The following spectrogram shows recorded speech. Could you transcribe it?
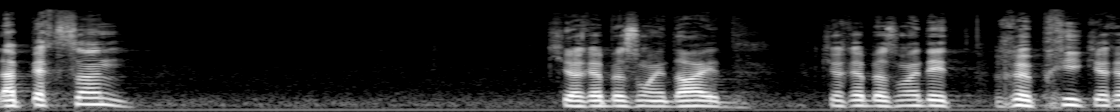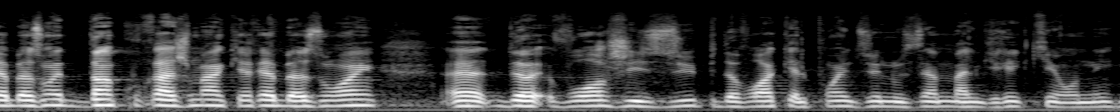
la personne qui aurait besoin d'aide. Qui auraient besoin d'être repris, qui auraient besoin d'encouragement, qui auraient besoin euh, de voir Jésus, puis de voir à quel point Dieu nous aime malgré qui on est.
